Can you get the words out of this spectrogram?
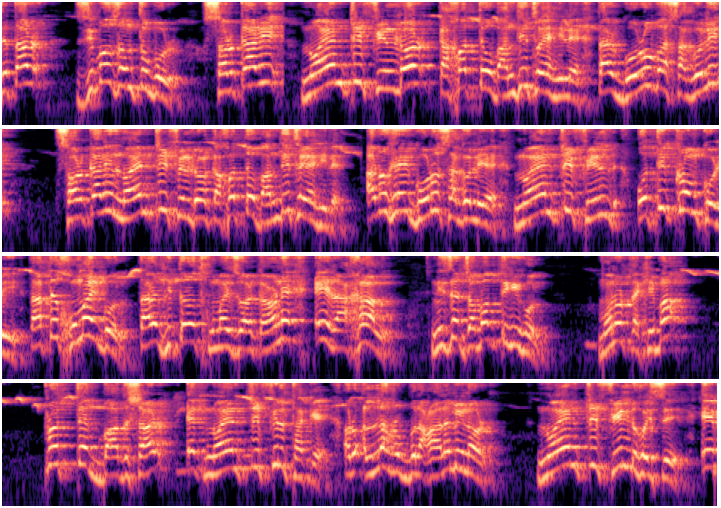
যে তাৰ জীৱ জন্তুবোৰ চৰকাৰী নয়ন্ত্ৰী ফিল্ডৰ কাষত তেওঁ বান্ধি থৈ আহিলে, তাৰ গৰু বা ছাগলী চৰকাৰী নয়ন্ত্ৰী ফিল্ডৰ কাষত বান্ধি থৈ আহিলে। আৰু সেই গৰু ছাগলীয়ে নয়ন্ত্ৰী ফিল্ড অতিক্ৰম কৰি তাতে সোমাই গ'ল। তাৰ ভিতৰত সোমাই যোৱাৰ কাৰণে এই ৰাখাল নিজে জবাবদিহি হ'ল। মনত ৰাখিবা, প্ৰত্যেক বাদশাৰ এক নয়ন্ত্ৰী ফিল্ড থাকে আৰু আল্লাহ ৰব্বুল আলমিনৰ নয়ন্ত্ৰী ফিল্ড হৈছে এই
